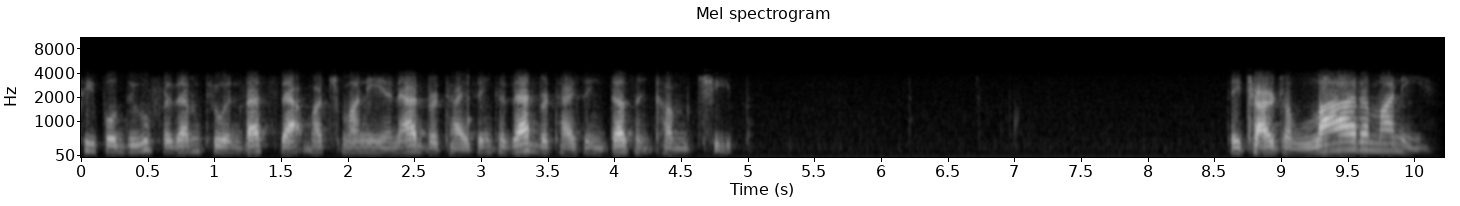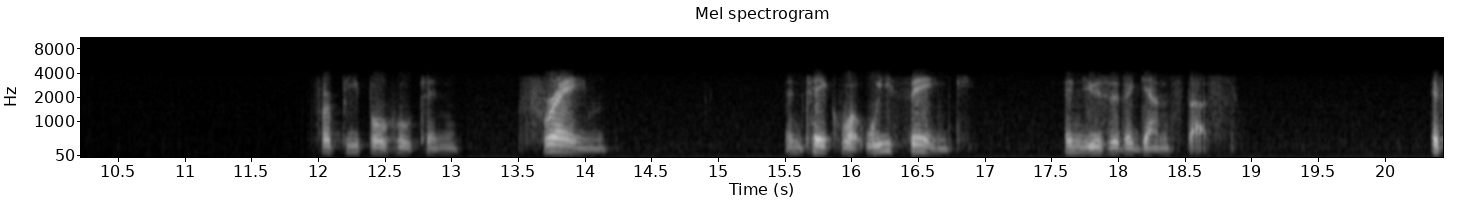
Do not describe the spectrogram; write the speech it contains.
people do for them to invest that much money in advertising because advertising doesn't come cheap. They charge a lot of money for people who can frame and take what we think and use it against us. If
